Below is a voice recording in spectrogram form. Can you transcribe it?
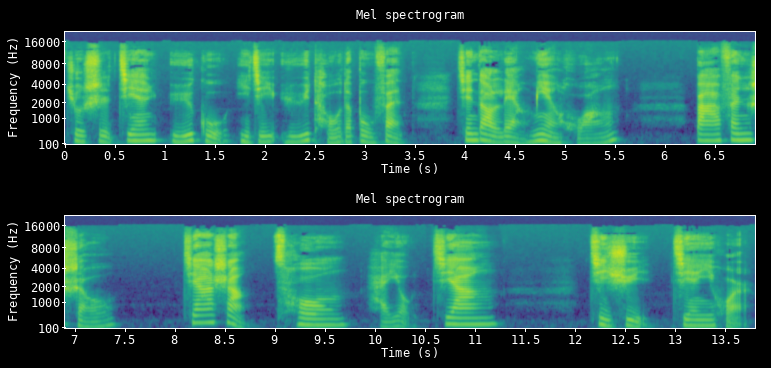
就是煎鱼骨以及鱼头的部分，煎到两面黄八分熟，加上葱还有姜，继续煎一会儿，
